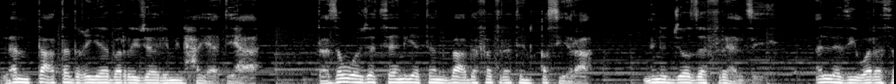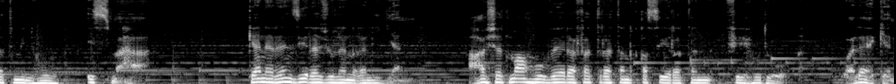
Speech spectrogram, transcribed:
لم تعتد غياب الرجال من حياتها تزوجت ثانية بعد فترة قصيرة من جوزيف رينزي الذي ورثت منه اسمها. كان رينزي رجلا غنيا. عاشت معه فيرا فترة قصيرة في هدوء ولكن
